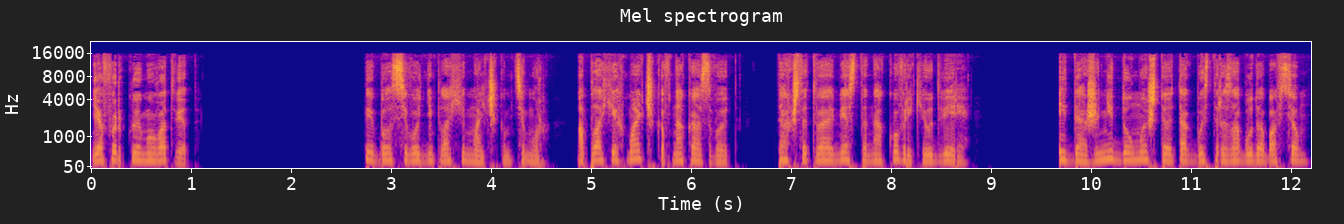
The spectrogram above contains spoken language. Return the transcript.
Я фыркаю ему в ответ. «Ты был сегодня плохим мальчиком, Тимур, а плохих мальчиков наказывают, так что твое место на коврике у двери. И даже не думай, что я так быстро забуду обо всем».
